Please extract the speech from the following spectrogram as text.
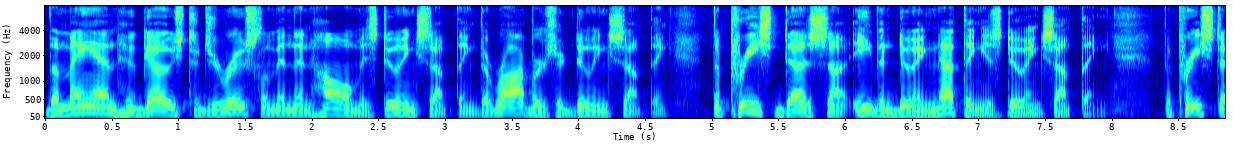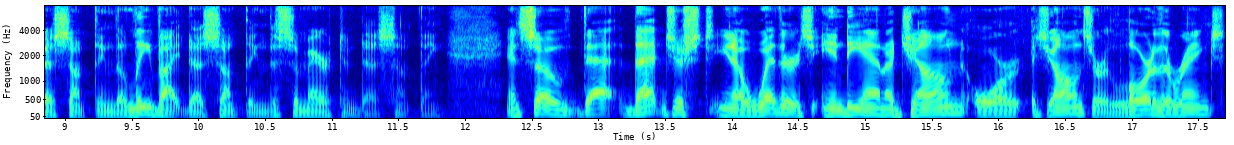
The man who goes to Jerusalem and then home is doing something. The robbers are doing something. The priest does something. Even doing nothing is doing something. The priest does something. The Levite does something. The Samaritan does something. And so that that just you know whether it's Indiana Jones or Jones or Lord of the Rings,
